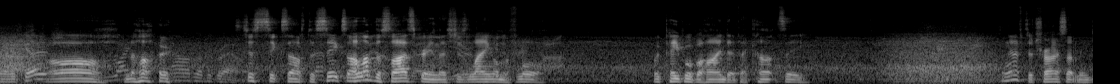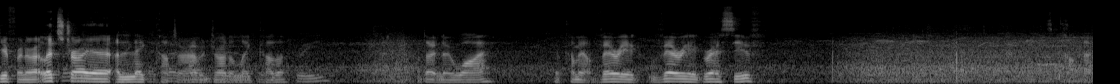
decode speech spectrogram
There it goes. Oh Right no! out of the ground. It's just six after six. I love the side screen that's just laying on the floor with people behind it that can't see. I'm gonna have to try something different. All right, let's try a, a leg cutter. I haven't tried a leg cutter. I don't know why. They've come out very, very aggressive. Let's cut that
